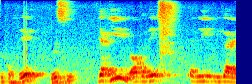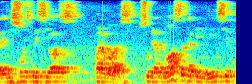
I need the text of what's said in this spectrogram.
No poder do Espírito. E aqui, obviamente, liga é, lições preciosas para nós sobre a nossa dependência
